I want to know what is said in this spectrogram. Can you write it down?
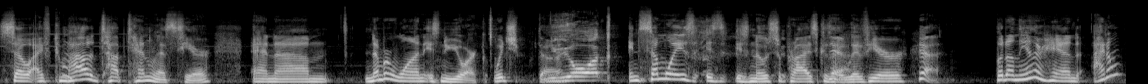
So I've compiled a top 10 list here. And um, number one is New York, which New York. in some ways is is no surprise because I live here. Yeah. But on the other hand, I don't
